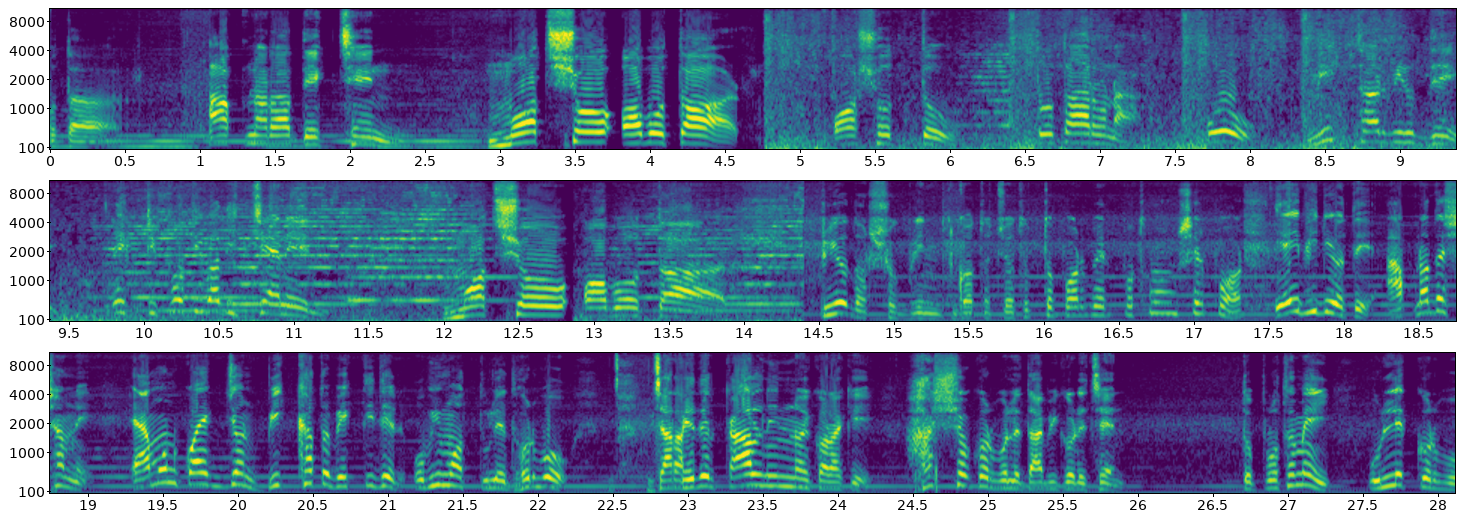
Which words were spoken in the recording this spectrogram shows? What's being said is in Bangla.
অবতার। আপনারা দেখছেন মৎস্য অবতার অসত্য প্রতারণা ও মিথ্যার বিরুদ্ধে একটি প্রতিবাদী চ্যানেল মৎস্য অবতার। প্রিয় দর্শকবৃন্দ গত চতুর্থ পর্বের প্রথম অংশের পর এই ভিডিওতে আপনাদের সামনে এমন কয়েকজন বিখ্যাত ব্যক্তিদের অভিমত তুলে ধরব যারা এদের কাল নির্ণয় করাকে হাস্যকর বলে দাবি করেছেন। তো প্রথমেই উল্লেখ করব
